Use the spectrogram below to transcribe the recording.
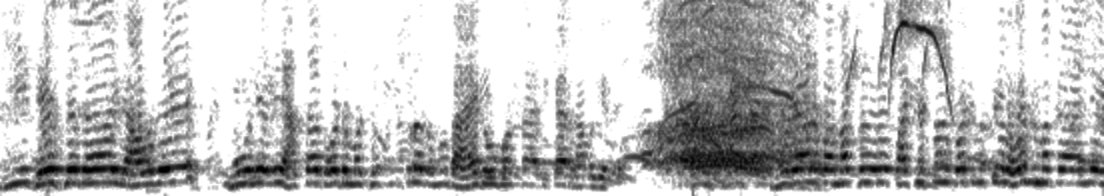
ಈ ದೇಶದ ಯಾವುದೇ ಮೂಲೆಯಲ್ಲಿ ಅಂತ ದೊಡ್ಡ ಮಸೂದಿ ಇದ್ರು ಅದ್ರ ಮುಂದೆ ಆಯ್ದು ಹೋಗುವಂತ ಅಧಿಕಾರ ನಮಗೆ ಮಕ್ಕಳು ಪಾಕಿಸ್ತಾನ ಕೊಟ್ಟು ಬಿಟ್ಟಿಲ್ಲ ಹೋಗಿ ಮಕ್ಕಳ ಅಲ್ಲಿ.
